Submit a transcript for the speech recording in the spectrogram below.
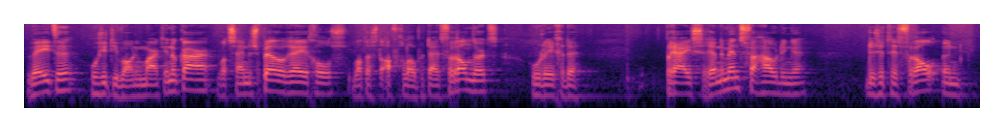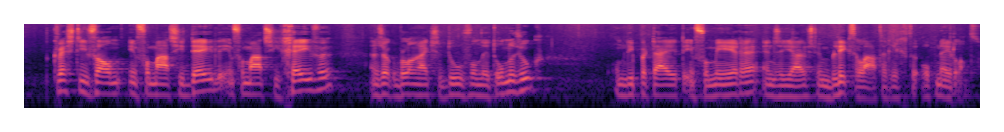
weten hoe zit die woningmarkt in elkaar, wat zijn de spelregels, wat is de afgelopen tijd veranderd, hoe liggen de prijs-rendementsverhoudingen. Dus het is vooral een kwestie van informatie delen, informatie geven. En dat is ook het belangrijkste doel van dit onderzoek, om die partijen te informeren en ze juist hun blik te laten richten op Nederland.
